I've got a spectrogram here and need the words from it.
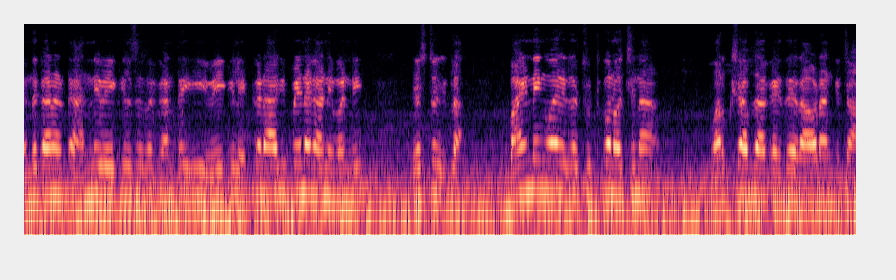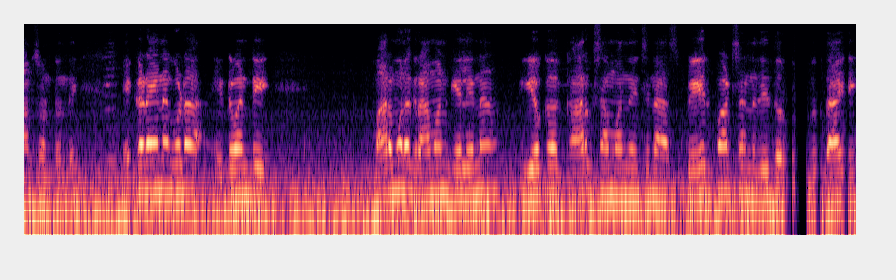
ఎందుకనంటే అన్ని వెహికల్స్ కంటే ఈ వెహికల్ ఎక్కడ ఆగిపోయినా కానివ్వండి జస్ట్ ఇట్లా బైండింగ్ వైర్ ఇట్లా చుట్టుకొని వచ్చిన వర్క్షాప్ దాకా అయితే రావడానికి ఛాన్స్ ఉంటుంది. ఎక్కడైనా కూడా ఎటువంటి మారుమూల గ్రామానికి వెళ్ళినా ఈ యొక్క కారుకు సంబంధించిన స్పేర్ పార్ట్స్ అనేది దొరుకుతాయి.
